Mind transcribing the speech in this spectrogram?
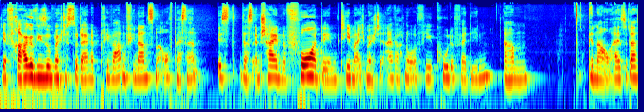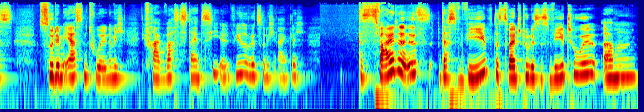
der Frage, wieso möchtest du deine privaten Finanzen aufbessern, ist das Entscheidende vor dem Thema, ich möchte einfach nur viel Kohle verdienen. Ähm, genau, also das zu dem ersten Tool, nämlich die Frage, was ist dein Ziel? Wieso willst du dich eigentlich? Das zweite ist das W, das zweite Tool ist das W-Tool. Ähm,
